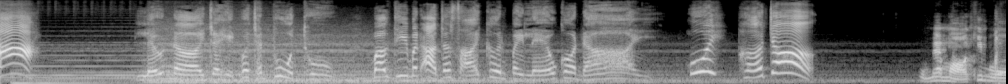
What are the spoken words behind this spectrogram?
มาแล้วนายจะเห็นว่าฉันพูดถูก บางทีมันอาจจะสายเกินไปแล้วก็ได้ หุยเพอเจอ ผมแม่หมอขี้โม้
